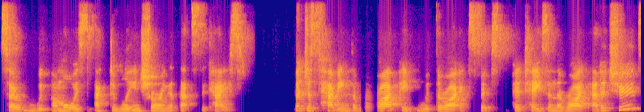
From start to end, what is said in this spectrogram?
So we, I'm always actively ensuring that that's the case but just having the right people with the right expertise and the right attitudes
